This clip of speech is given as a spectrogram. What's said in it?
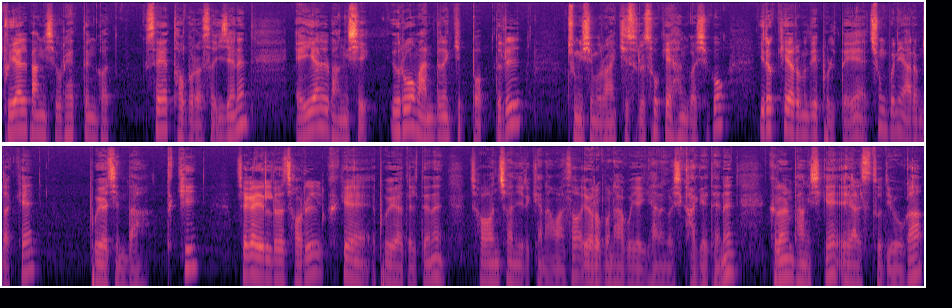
VR 방식으로 했던 것에 더불어서 이제는 AR 방식으로 만드는 기법들을 중심으로 한 기술을 소개한 것이고 이렇게 여러분들이 볼 때에 충분히 아름답게 보여진다. 특히 제가 예를 들어 저를 크게 보여야 될 때는 천천히 이렇게 나와서 여러분하고 얘기하는 것이 가게 되는 그런 방식의 AR 스튜디오가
